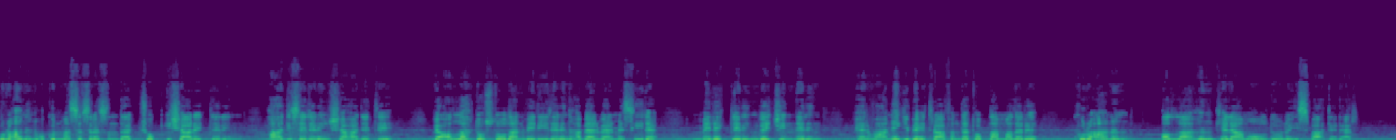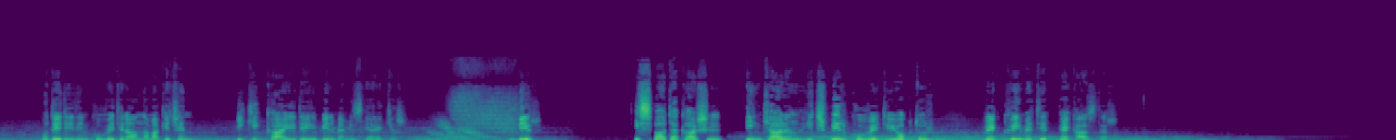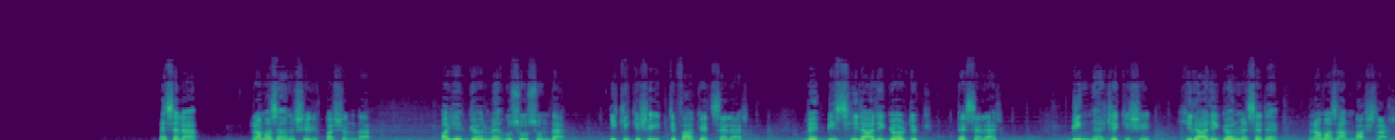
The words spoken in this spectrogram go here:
Kur'an'ın okunması sırasında çok işaretlerin, hadiselerin şehadeti ve Allah dostu olan velilerin haber vermesiyle meleklerin ve cinlerin pervane gibi etrafında toplanmaları Kur'an'ın Allah'ın kelamı olduğunu ispat eder. Bu delilin kuvvetini anlamak için iki kaideyi bilmemiz gerekir. 1. İspata karşı inkarın hiçbir kuvveti yoktur ve kıymeti pek azdır. Mesela Ramazan-ı Şerif başında ayı görme hususunda iki kişi ittifak etseler ve biz hilali gördük deseler, binlerce kişi hilali görmese de Ramazan başlar.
